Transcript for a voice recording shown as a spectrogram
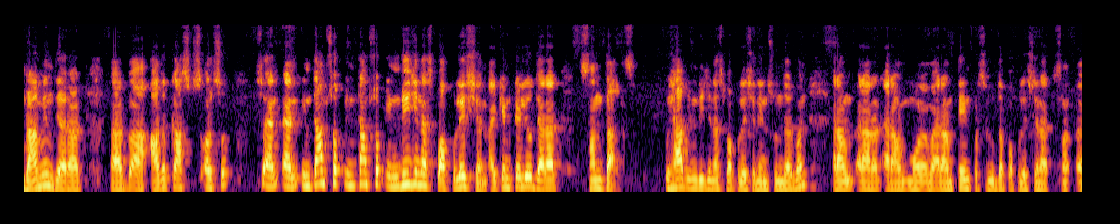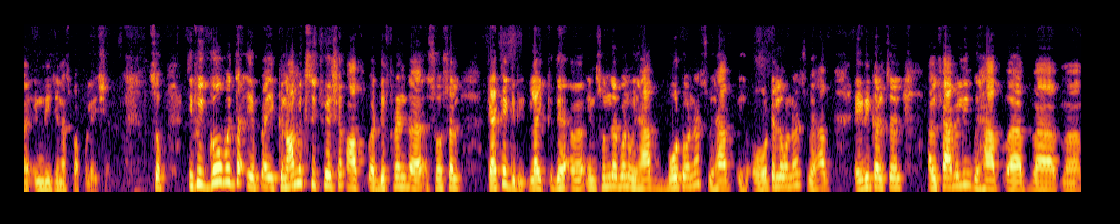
brahmin there are other castes also. So and, and in terms of in terms of indigenous population, I can tell you there are Santals. We have indigenous population in Sundarban. Around around around more around 10% of the population are uh, indigenous population. So if we go with the economic situation of a different uh, social category, like the, uh, in Sundarban, we have boat owners, we have hotel owners, we have agricultural family, we have uh, uh, uh,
